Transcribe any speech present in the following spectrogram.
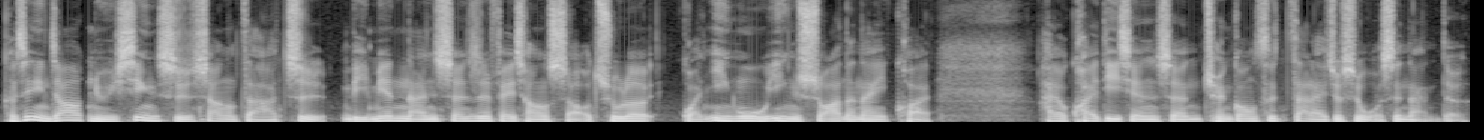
可是你知道，女性时尚杂志里面男生是非常少，除了管印务印刷的那一块。还有快递先生，全公司再来就是我是男的，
